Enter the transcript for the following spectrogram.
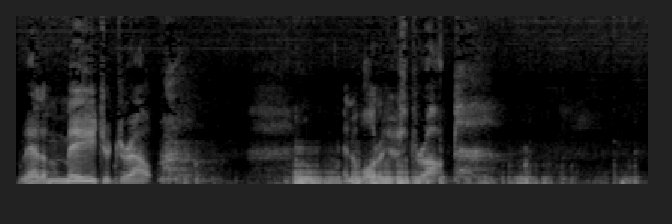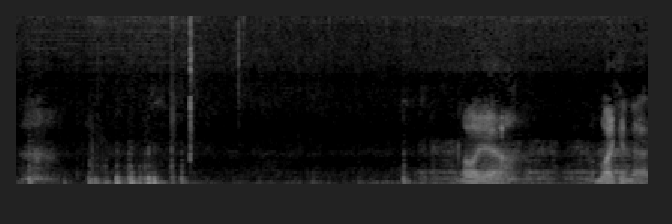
We had a major drought and the water just dropped. Oh yeah, I'm liking that.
